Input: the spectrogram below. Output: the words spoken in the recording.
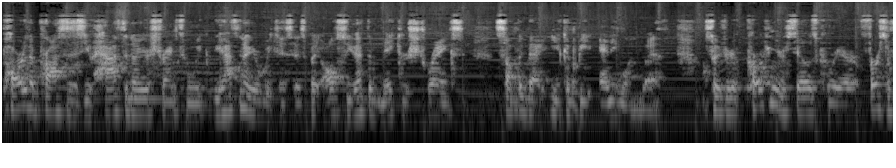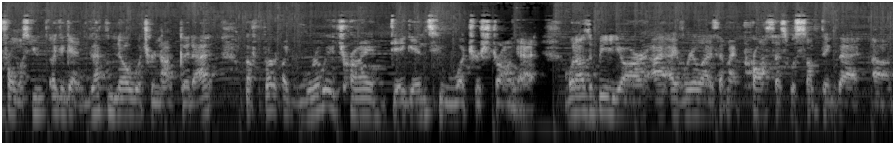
part of the process is you have to know your strengths and weak, you have to know your weaknesses, but also you have to make your strengths something that you can beat anyone with. So if you're approaching your sales career, first and foremost, you like again, you have to know what you're not good at, but first, like really try and dig into what you're strong at. When I was a BDR, I, I realized that my process was something that um,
